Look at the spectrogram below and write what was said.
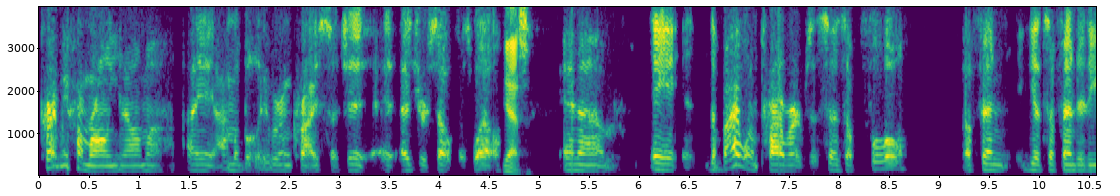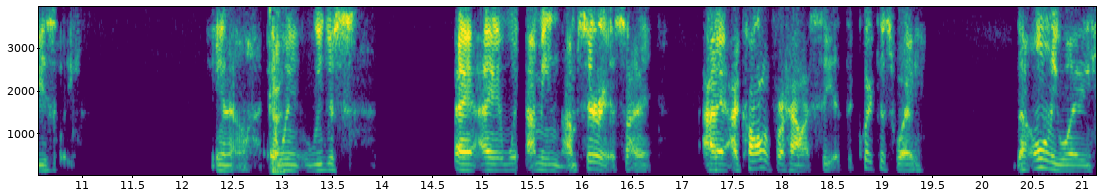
correct me if I'm wrong. You know, I'm a I, I'm a believer in Christ, such a, as yourself as well. Yes. And um, it, the Bible in Proverbs it says a fool offend gets offended easily. You know, Okay. and we we just I I I mean I'm serious. I I, I call it for how I see it. The quickest way, the only way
